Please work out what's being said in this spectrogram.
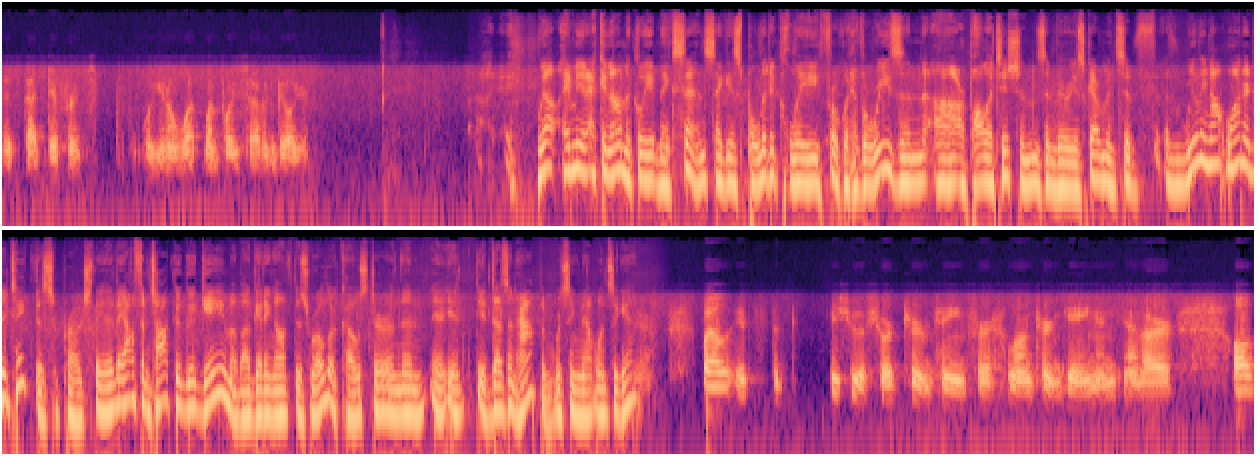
that, that difference. Well, you know, what 1.7 billion. Well, I mean, economically, it makes sense. I guess politically, for whatever reason, uh, our politicians and various governments have, have, really not wanted to take this approach. They, they often talk a good game about getting off this roller coaster, and then it, it doesn't happen. We're seeing that once again. Yeah. Well, it's the issue of short-term pain for long-term gain, and, and our all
